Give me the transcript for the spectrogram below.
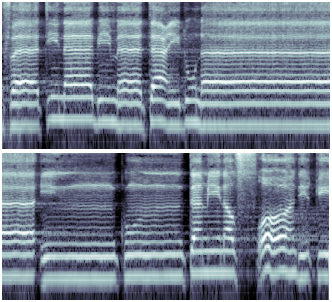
فاتنا بما تعدنا إن كنت من الصادقين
